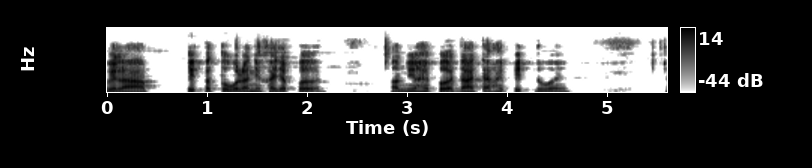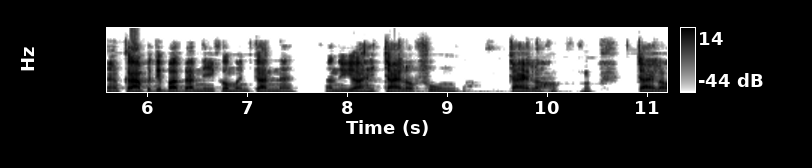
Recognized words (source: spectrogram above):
เวลาปิดประตูแล้วนี่ใครจะเปิด อันนี้ให้เปิดได้แต่ให้ปิดด้วย การปฏิบัติแบบนี้ก็เหมือนกันนะอนุญาตให้ใจเราฟุง้ง ใจเราใจเรา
